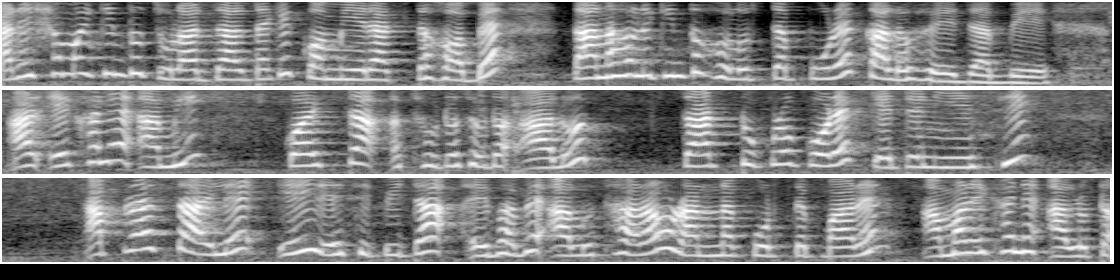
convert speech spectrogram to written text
আর এই সময় কিন্তু চুলার জালটাকে কমিয়ে রাখতে হবে, তা না হলে কিন্তু হলুদটা পুড়ে কালো হয়ে যাবে। আর এখানে আমি কয়েকটা ছোট ছোট আলু চার টুকরো করে কেটে নিয়েছি। আপনারা চাইলে এই রেসিপিটা এভাবে আলু ছাড়াও রান্না করতে পারেন। আমার এখানে আলুটা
